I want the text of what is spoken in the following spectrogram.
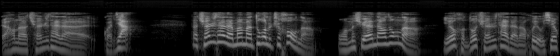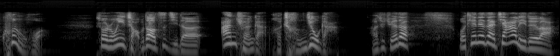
然后呢全职太太管家。那全职太太慢慢多了之后呢，我们学员当中呢也有很多全职太太呢会有一些困惑，说容易找不到自己的安全感和成就感啊，就觉得我天天在家里对吧？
